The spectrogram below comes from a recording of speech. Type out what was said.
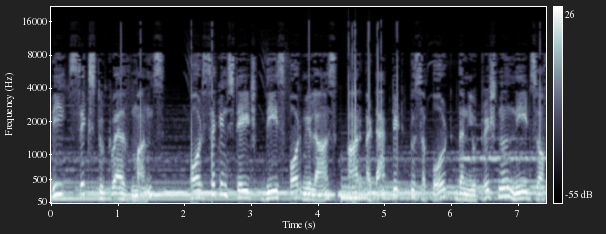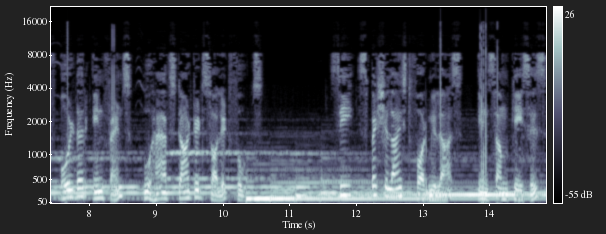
B. 6 to 12 months or second stage these formulas are adapted to support the nutritional needs of older infants who have started solid foods. C. Specialized formulas. In some cases,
